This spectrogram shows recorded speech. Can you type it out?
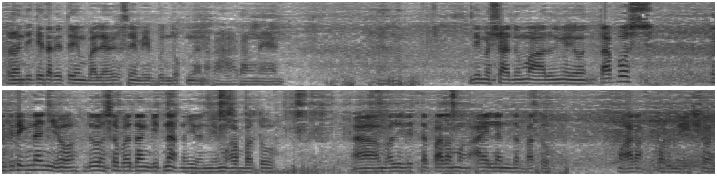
Pero hindi kita rito yung balero kasi may bundok na nakaharang na yan. Hindi masyadong maalon ngayon. Tapos, kung titignan nyo, doon sa badang gitna na yun, may mga bato. Ah, malilit na parang mga island na bato. Mga rock formation.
